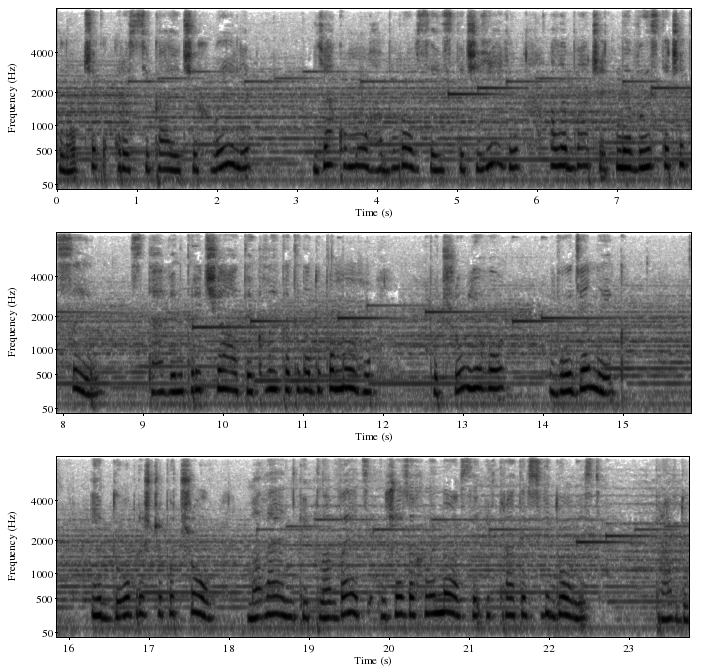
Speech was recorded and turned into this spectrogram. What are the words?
Хлопчик, розсікаючи хвилі, якомога боровся із течією, але бачить, не вистачить сил. Став він кричати, кликати на допомогу. Почув його водяник. І добре, що почув. Маленький плавець уже захлинався і втратив свідомість. Правду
